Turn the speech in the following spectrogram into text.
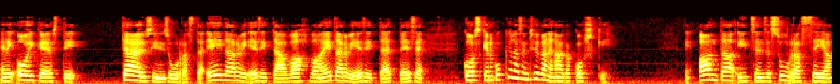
Eli oikeasti täysin surrasta. Ei tarvi esittää vahvaa, ei tarvi esittää, ettei se koskenut, kun kyllä se nyt hyvänen aika koski. Niin antaa itsensä surra se ja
